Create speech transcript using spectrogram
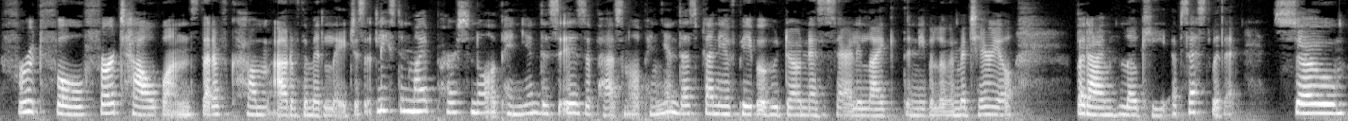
fruitful, fertile ones that have come out of the Middle Ages, at least in my personal opinion. This is a personal opinion. There's plenty of people who don't necessarily like the Nibelungen material but I'm low key obsessed with it. So,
